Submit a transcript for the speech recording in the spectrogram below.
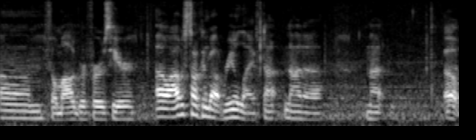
um, Filmographers here. oh, I was talking about real life, not not uh, not Oh,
